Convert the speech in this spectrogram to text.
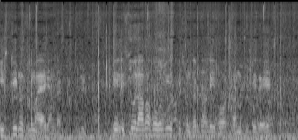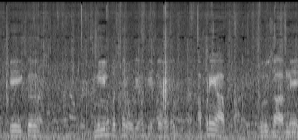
ਹਿਸਟਰੀ ਨੂੰ ਫਿਲਮਾਇਆ ਜਾਂਦਾ ਹੈ। ਤੇ ਇਸ ਤੋਂ ਇਲਾਵਾ ਹੋਰ ਵੀ ਉੱਥੇ ਸੁੰਦਰਤਾ ਲਈ ਬਹੁਤ ਕੰਮ ਕੀਤੇ ਗਏ। ਇਹ ਇੱਕ ਮੀਲ ਪੱਥਰ ਹੋ ਗਿਆ ਕਿ ਬਹੁਤ ਆਪਣੇ ਆਪ ਗੁਰੂ ਸਾਹਿਬ ਨੇ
